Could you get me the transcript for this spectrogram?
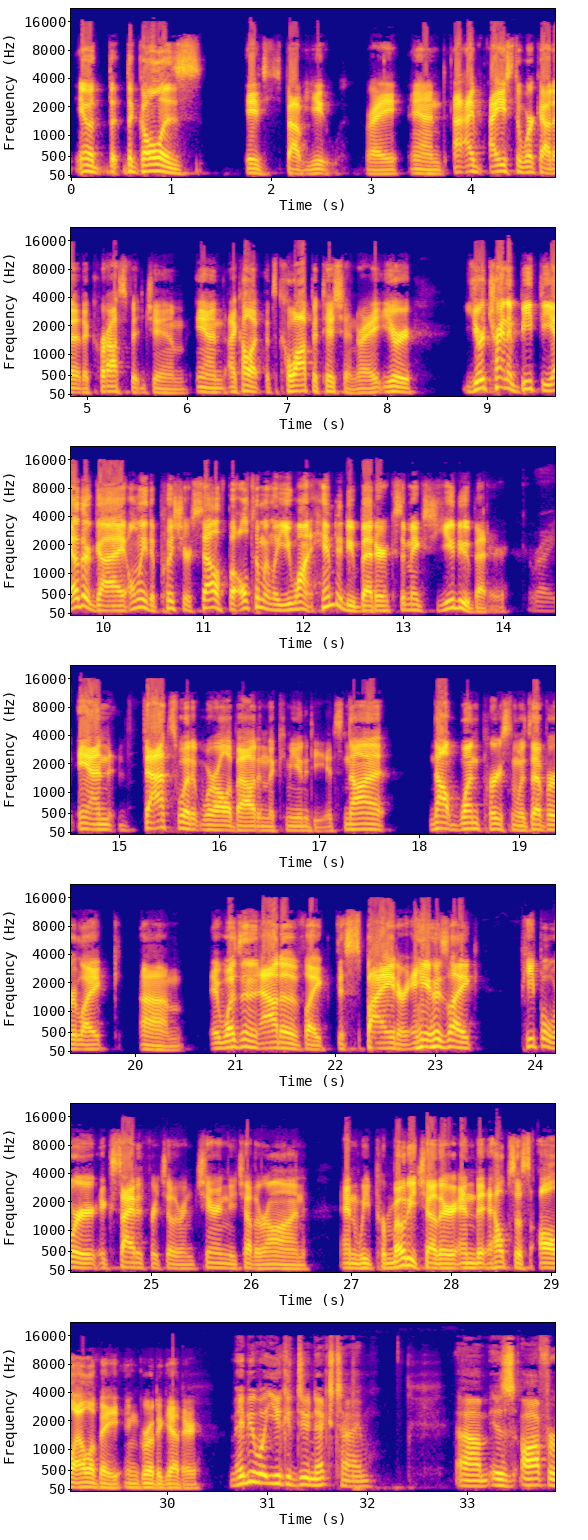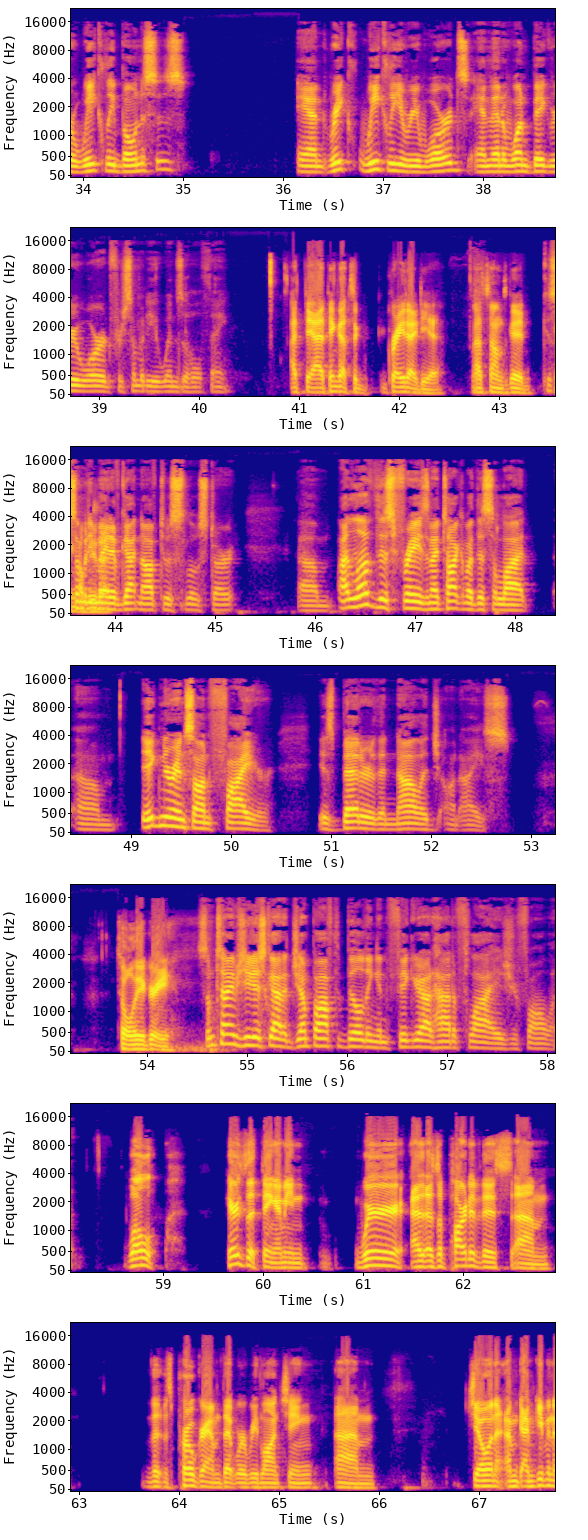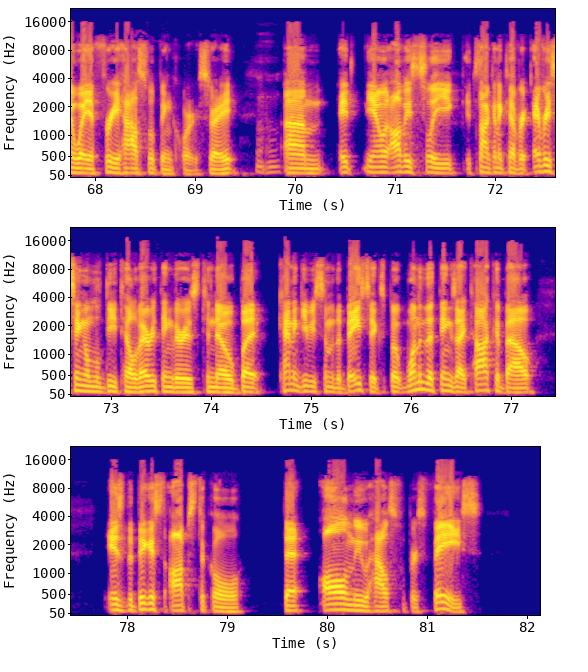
you know, the, the goal is is about you, right? And I I used to work out at a CrossFit gym, and I call it it's co-opetition, right? You're you're trying to beat the other guy only to push yourself, but ultimately you want him to do better because it makes you do better. Right. And that's what we're all about in the community. It's not not one person was ever like um it wasn't out of like despite or it was like people were excited for each other and cheering each other on and we promote each other and it helps us all elevate and grow together. Maybe what you could do next time um, is offer weekly bonuses and re- weekly rewards, and then one big reward for somebody who wins the whole thing. I, th- I think that's a great idea. That sounds good. Because somebody might have gotten off to a slow start. Um, I love this phrase, and I talk about this a lot. Um, ignorance on fire is better than knowledge on ice. Totally agree. Sometimes you just got to jump off the building and figure out how to fly as you're falling. Well, here's the thing. I mean, we're as, as a part of this um, this program that we're relaunching. Um, Joe and I, I'm, I'm giving away a free house flipping course, right? Mm-hmm. Um, it you know obviously it's not going to cover every single detail of everything there is to know, but kind of give you some of the basics. But one of the things I talk about is the biggest obstacle that all new house flippers face,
